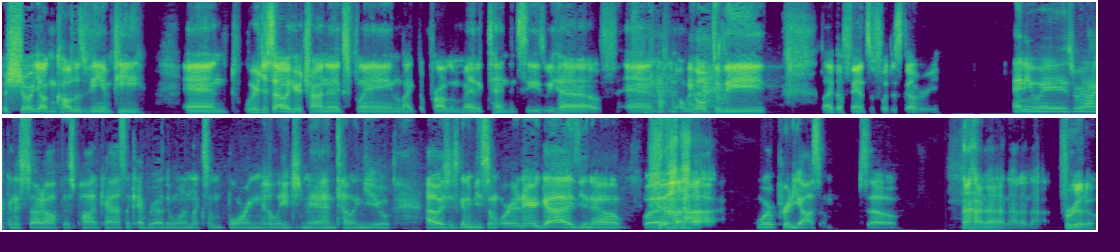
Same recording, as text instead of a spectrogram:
For short, y'all can call us VMP. And we're just out here trying to explain like the problematic tendencies we have. And, you know, we hope to lead like a fanciful discovery. Anyways, we're not going to start off this podcast like every other one, like some boring middle aged man telling you how it's just going to be some ordinary guys, you know? But nah, we're pretty awesome. So, nah, nah, nah, nah, nah. For real though.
